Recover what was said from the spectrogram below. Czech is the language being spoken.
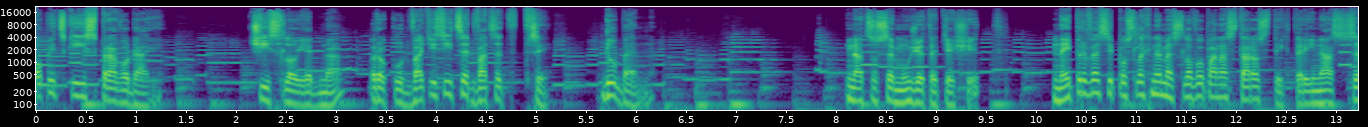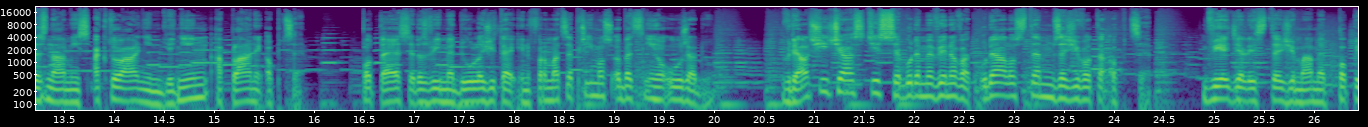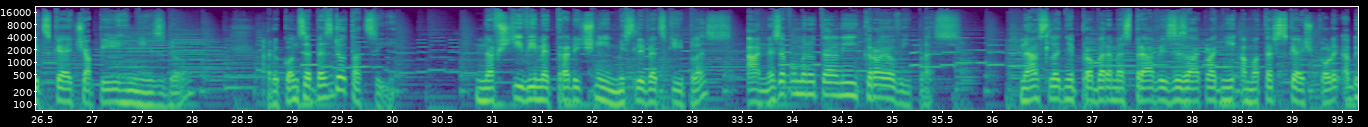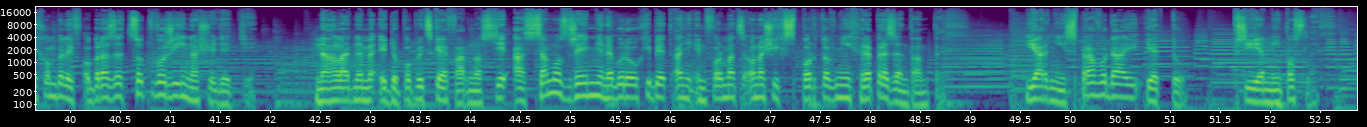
Popický zpravodaj. Číslo 1 roku 2023. Duben. Na co se můžete těšit? Nejprve si poslechneme slovo pana starosty, který nás seznámí s aktuálním děním a plány obce. Poté se dozvíme důležité informace přímo z obecního úřadu. V další části se budeme věnovat událostem ze života obce. Věděli jste, že máme popické čapí hnízdo? A dokonce bez dotací. Navštívíme tradiční myslivecký ples a nezapomenutelný krojový ples. Následně probereme zprávy ze základní a mateřské školy, abychom byli v obraze, co tvoří naše děti. Nahlédneme i do popické farnosti a samozřejmě nebudou chybět ani informace o našich sportovních reprezentantech. Jarní zpravodaj je tu. Příjemný poslech.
